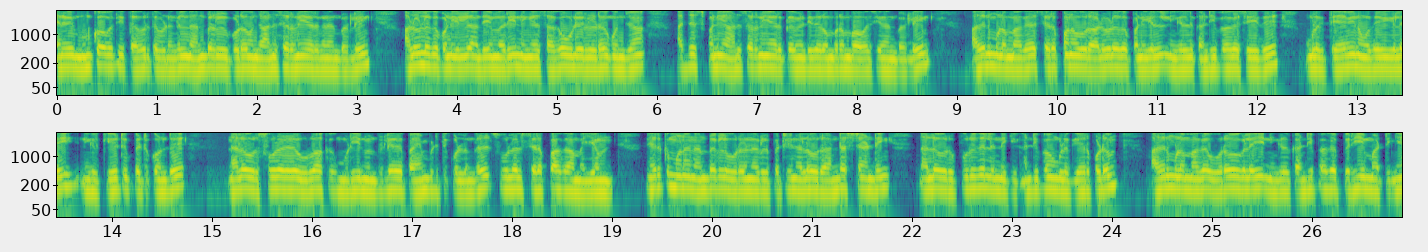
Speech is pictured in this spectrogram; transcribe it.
எனவே முன்கோபத்தை தவிர்த்து விடுங்கள். நண்பர்கள் கூட கொஞ்சம் அனுசரணையாக இருங்க நண்பர்களே. அலுவலக பணிகளில் அதே மாதிரி நீங்கள் சக ஊழியர்களிடம் கொஞ்சம் அட்ஜஸ்ட் பண்ணி அனுசரணையாக இருக்க வேண்டியது ரொம்ப ரொம்ப அவசியம் நண்பர்களே. அதன் மூலமாக சிறப்பான ஒரு அலுவலக பணிகள் நீங்கள் கண்டிப்பாக செய்து உங்களுக்கு தேவையான உதவிகளை நீங்கள் கேட்டு பெற்றுக்கொண்டு நல்ல ஒரு சூழலை உருவாக்க முடியும் என்பதை பயன்படுத்திக் கொள்ளுங்கள். சூழல் சிறப்பாக அமையும். நெருக்கமான நண்பர்கள் உறவினர்கள் பற்றி நல்ல ஒரு அண்டர்ஸ்டாண்டிங் நல்ல ஒரு புரிதல் இன்னைக்கு கண்டிப்பாக உங்களுக்கு ஏற்படும். அதன் மூலமாக உறவுகளை நீங்கள் கண்டிப்பாக பிரிய மாட்டீங்க.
